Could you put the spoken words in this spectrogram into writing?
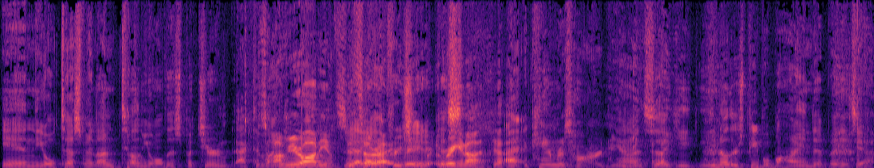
In the Old Testament, I'm telling you all this, but you're acting like I'm your audience. Yeah, all yeah, right. I appreciate it. Bring it on. Yeah. I, camera's hard. You know, it's like you, you know, there's people behind it, but it's yeah.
